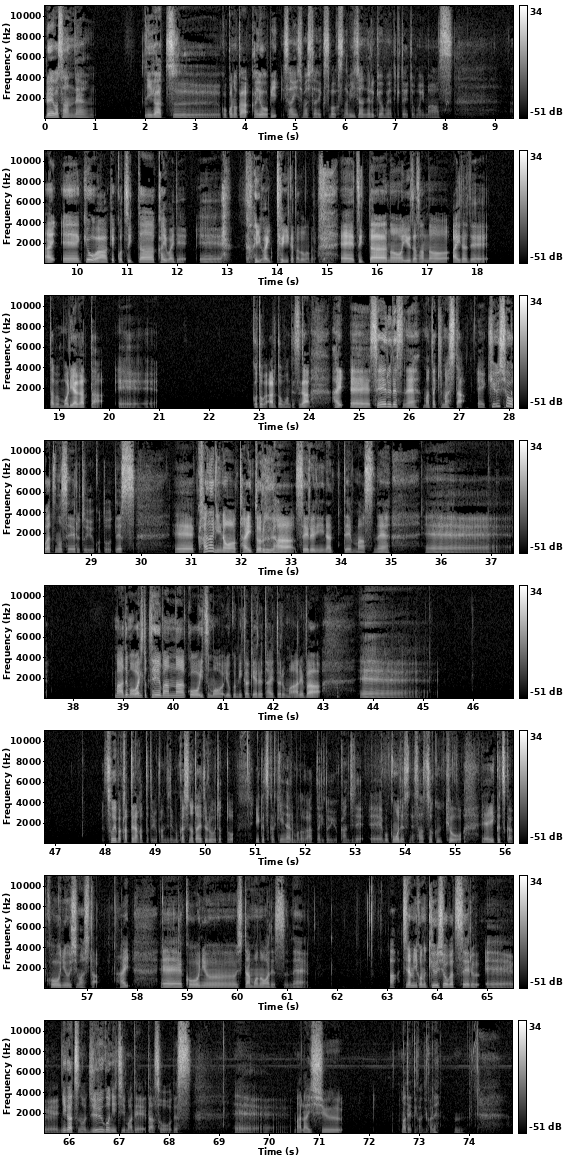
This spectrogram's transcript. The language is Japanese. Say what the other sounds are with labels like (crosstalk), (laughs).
令和3年2月9日火曜日サインしました Xbox ナビチャンネル今日もやっていきたいと思います。はい、えー、今日は結構 Twitter 界隈で、えー、(laughs) 界隈っていう言い方どうなんだろう。えー、Twitter のユーザーさんの間で多分盛り上がった、えー、ことがあると思うんですが、はい、えー、セールですね。また来ました。えー、旧正月のセールということです。えー、かなりのタイトルがセールになってますね。えー、まあでも割と定番な、こう、いつもよく見かけるタイトルもあれば、えー、そういえば買ってなかったという感じで、昔のタイトルをちょっといくつか気になるものがあったりという感じで、えー、僕もですね、早速今日、えー、いくつか購入しました。はい。えー、購入したものはですね、あ、ちなみにこの旧正月セール、えー、2月の15日までだそうです。えー、まあ来週までって感じかね。うん。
